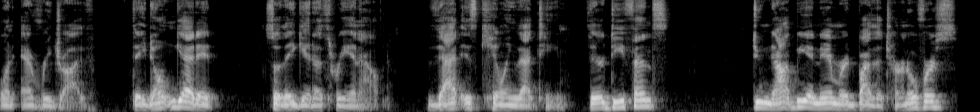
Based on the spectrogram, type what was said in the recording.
on every drive. They don't get it, so they get a three and out. That is killing that team. Their defense, do not be enamored by the turnovers.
